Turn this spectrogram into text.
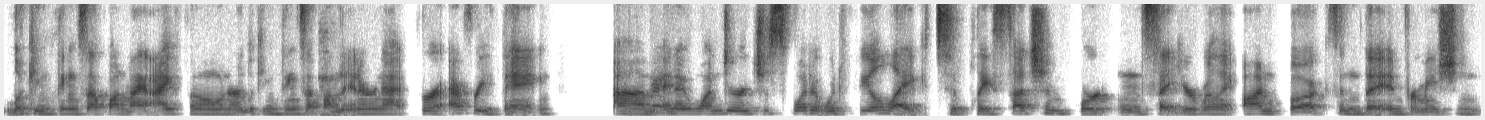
looking things up on my iPhone or looking things up on the internet for everything. Um, right. And I wonder just what it would feel like to place such importance that you're willing on books and the information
